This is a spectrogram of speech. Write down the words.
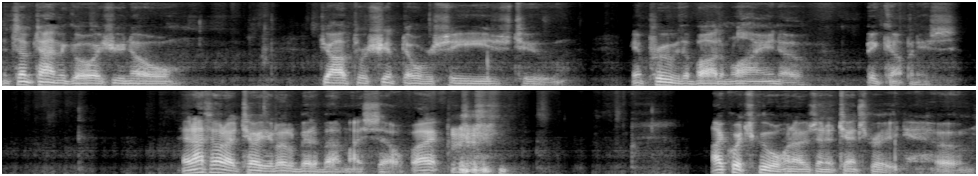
And some time ago, as you know, jobs were shipped overseas to improve the bottom line of big companies. And I thought I'd tell you a little bit about myself. I I quit school when I was in the 10th grade. Um,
